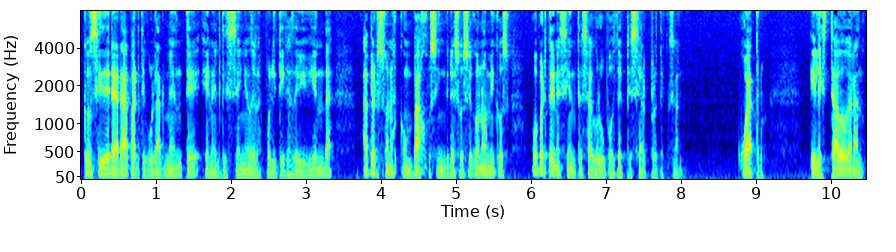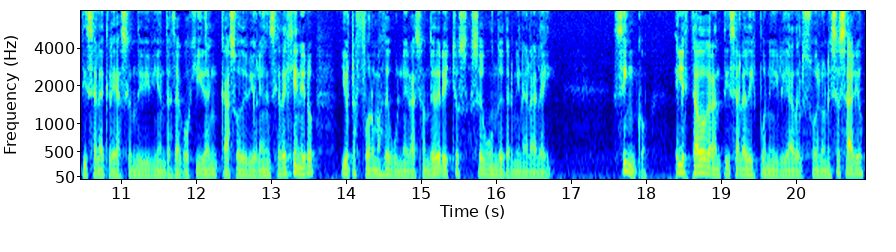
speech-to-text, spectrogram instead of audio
Considerará particularmente en el diseño de las políticas de vivienda a personas con bajos ingresos económicos o pertenecientes a grupos de especial protección. 4 el Estado garantiza la creación de viviendas de acogida en caso de violencia de género y otras formas de vulneración de derechos según determina la ley. 5. El Estado garantiza la disponibilidad del suelo necesario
